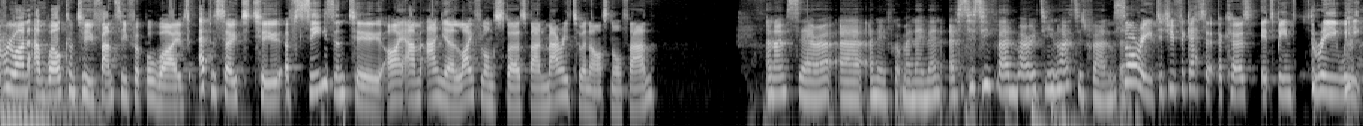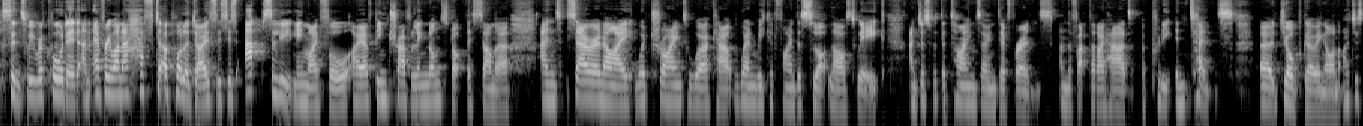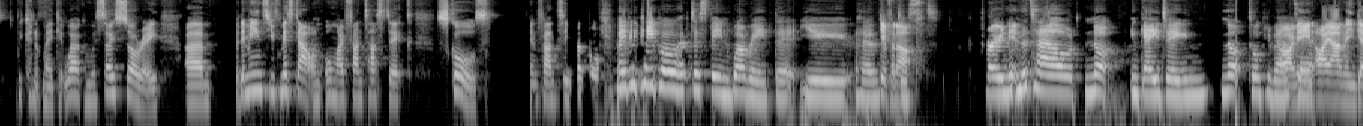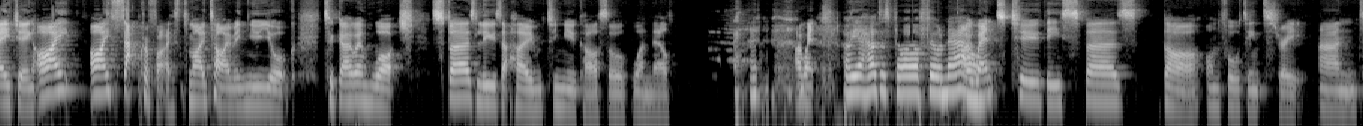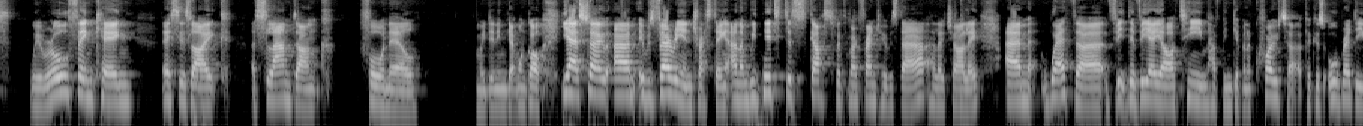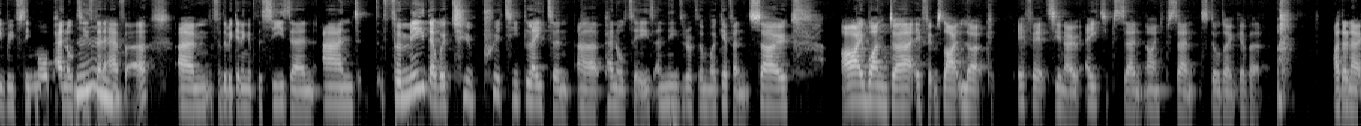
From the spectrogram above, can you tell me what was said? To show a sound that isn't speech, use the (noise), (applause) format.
everyone, and welcome to Fancy Football Wives, episode two of season two. I am Anya, lifelong Spurs fan, married to an Arsenal fan. And I'm Sarah. Uh, I nearly forgot my name then. A City fan married to United fan. Sorry, did you forget it? Because it's been three (laughs) weeks since we recorded. And everyone, I have to apologise. This is absolutely my fault. I have been travelling non-stop this summer. And Sarah and I were trying to work out when we could find a slot last week. And just with the time zone difference and the fact that I had a pretty intense uh, job going on, I just, we couldn't make it work. And we're so sorry. Um, but it means you've missed out on all my fantastic scores in fancy football. Maybe people have just been worried that you have given up, thrown in the towel, not engaging, not talking about I mean, it. I am engaging. I I sacrificed my time in New York to go and watch Spurs lose at home to Newcastle 1 0. I went. (laughs) Oh yeah, how does bar feel now? I went to the Spurs bar on 14th Street, and we were all thinking this is like a slam dunk, four 0 and we didn't even get one goal. Yeah, so um, it was very interesting, and um, we did discuss with my friend who was there. Hello, Charlie. Um, whether v- the VAR team have been given a quota because already we've seen more penalties mm. than ever um, for the beginning of the season, and for me there were two pretty blatant uh, penalties, and neither of them were given. So I wonder if it was like, look, if it's you know eighty percent, ninety percent, still don't give it. I don't know.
